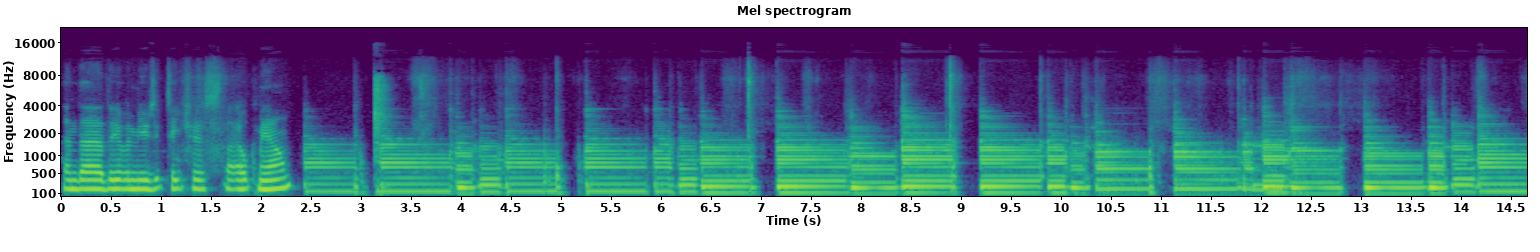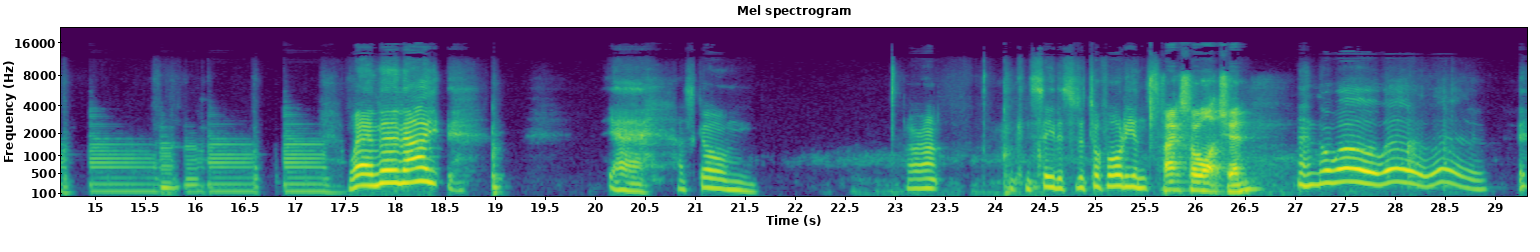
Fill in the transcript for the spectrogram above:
and uh, the other music teachers that helped me out. When the night, yeah, let's go. All right, you can see this is a tough audience. Thanks for watching. no, whoa, whoa, whoa.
